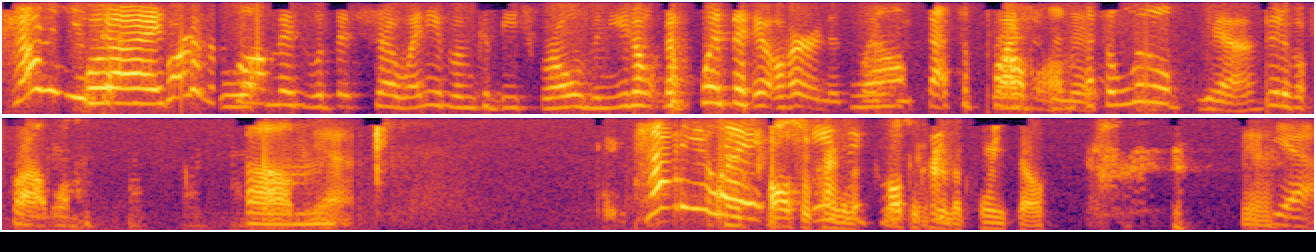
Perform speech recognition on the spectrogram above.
how did you well, guys? part of the lo- problem is with this show, any of them could be Skrulls, and you don't know when they are, and it's well, like, that's a problem. That's a little yeah, bit of a problem. Um, yeah. How do you like? also kind of it- also kind of the point though. Yeah. Yeah.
